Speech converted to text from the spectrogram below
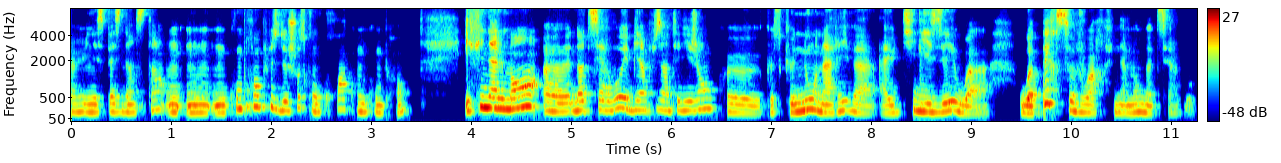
euh, une espèce d'instinct, on, comprend plus de choses qu'on croit qu'on comprend. Et finalement, euh, notre cerveau est bien plus intelligent que, ce que nous, on arrive à, utiliser ou à, ou à, percevoir finalement de notre cerveau.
